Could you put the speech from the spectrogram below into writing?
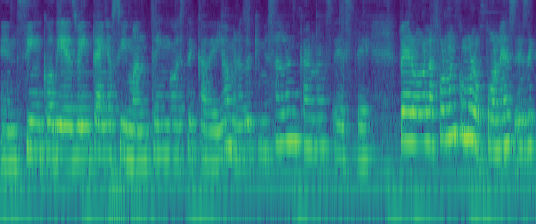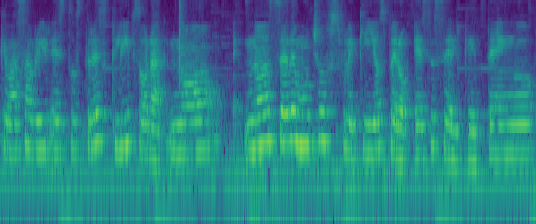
en 5, 10, 20 años y mantengo este cabello, a menos de que me salgan canas, este, pero la forma en cómo lo pones es de que vas a abrir estos tres clips, ahora no, no sé de muchos flequillos, pero este es el que tengo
